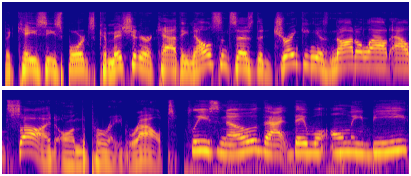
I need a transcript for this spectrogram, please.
but KC Sports Commissioner Kathy Nelson says the drinking is not allowed outside on the parade route. Please know that they will only be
